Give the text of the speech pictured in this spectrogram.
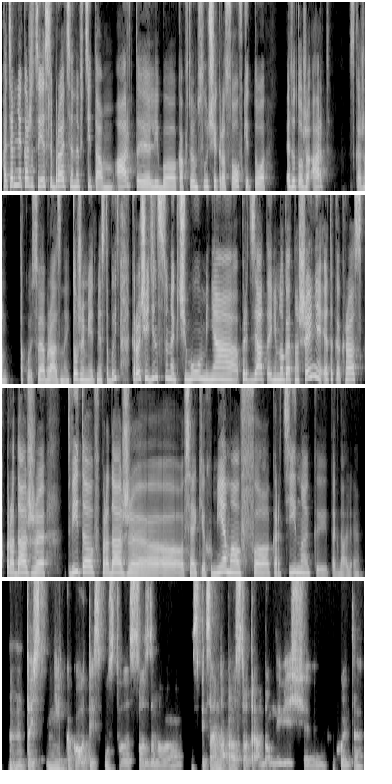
Хотя, мне кажется, если брать NFT там арты, либо, как в твоем случае, кроссовки, то это тоже арт, скажем, такой своеобразный, тоже имеет место быть. Короче, единственное, к чему у меня предвзятое немного отношение, это как раз к продаже твитов, продаже э, всяких мемов, э, картинок и так далее. Угу. То есть не какого-то искусства, созданного специально, а просто вот рандомные вещи какой-то.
